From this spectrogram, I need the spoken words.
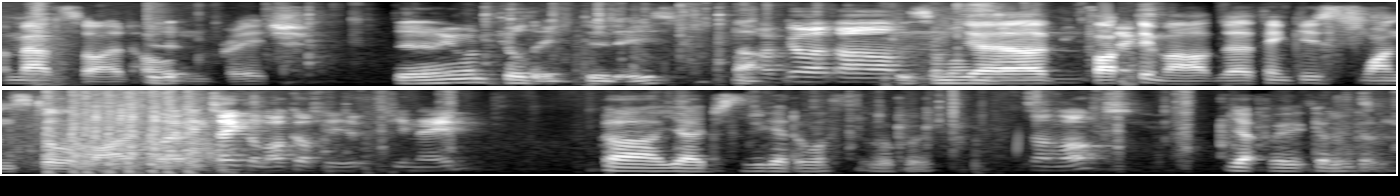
I'm outside holding breach. Did anyone kill the dude east? No. I've got um. Did someone- Yeah, I fucked him up. I think he's one's still alive. I can take the lock off you if you need. Uh, yeah, just need to get it off real quick. It's unlocked. Yeah, wait, got it, got it.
